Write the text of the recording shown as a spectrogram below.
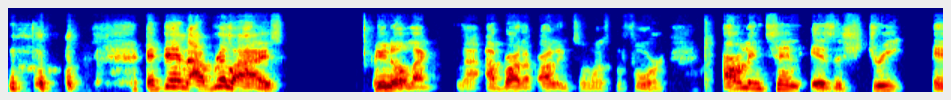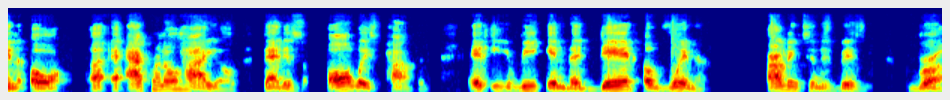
and then I realized, you know, like I- brought up Arlington once before. Arlington is a street in uh, Akron, Ohio, that is always popping. It, can be in the dead of winter. Arlington is busy, bruh.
